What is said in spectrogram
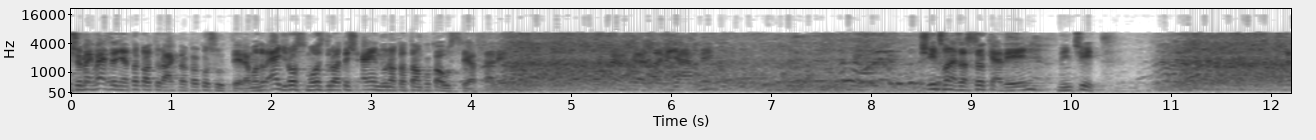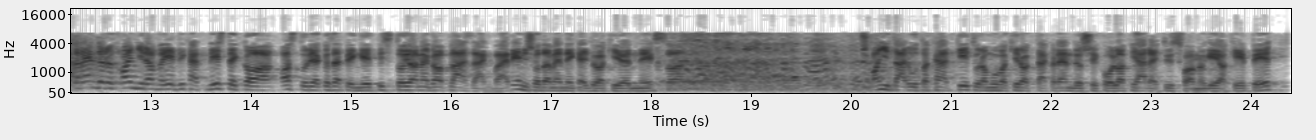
És ő meg vezényelt a katonáknak a Kossuth térre. Mondom, egy rossz mozdulat, és elindulnak a tankok Ausztria felé. Nem kell vigyázni. És itt van ez a szökevény, nincs itt? Hát a rendőrök annyira védik, hát nézték a Astoria közepén géppisztolya, meg a plázákba. Hát én is oda mennék egyből, kijönnék, szóval... És annyit árultak át, két óra múlva kirakták a rendőrség honlapjára egy tűzfal mögé a képét,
